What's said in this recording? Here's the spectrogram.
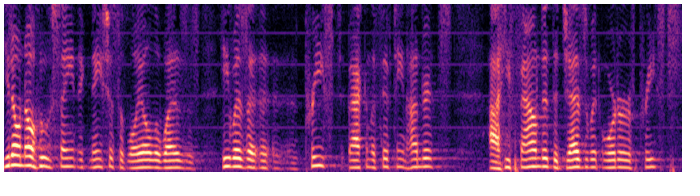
you don't know who St. Ignatius of Loyola was, he was a, a, a, priest back in the 1500s. Uh, he founded the Jesuit order of priests,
